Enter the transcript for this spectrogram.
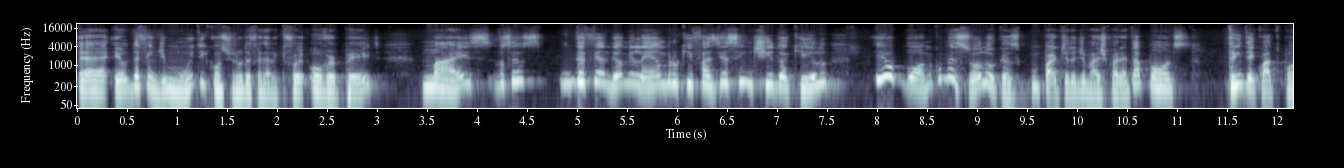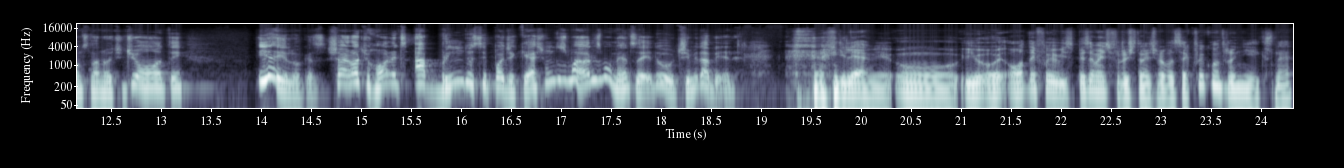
É, eu defendi muito e continuo defendendo que foi overpaid, mas vocês defendeu, me lembro que fazia sentido aquilo. E o homem começou, Lucas, com partida de mais de 40 pontos, 34 pontos na noite de ontem. E aí, Lucas? Charlotte Hornets abrindo esse podcast, um dos maiores momentos aí do time da abelha. Guilherme, o, e ontem foi especialmente frustrante para você, que foi contra o Knicks, né?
